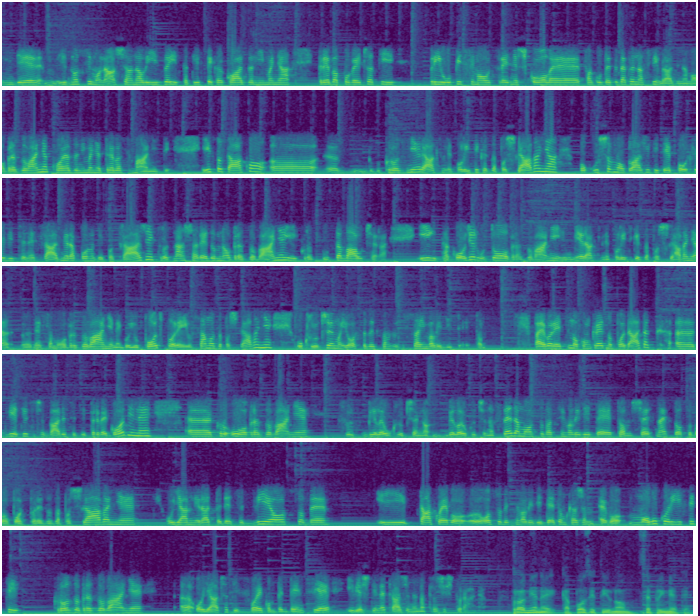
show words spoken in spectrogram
gdje iznosimo naše analize i statistike koja zanimanja treba povećati pri upisima u srednje škole, fakultete, dakle na svim razinama obrazovanja koja zanimanja treba smanjiti. Isto tako, uh, kroz mjere aktivne politike zapošljavanja pokušavamo oblažiti te posljedice nesrazmjera ponude i potražnje kroz naša redovna obrazovanja i kroz sustav vouchera. I također u to obrazovanje i u mjere aktivne politike zapošljavanja, uh, ne samo u obrazovanje, nego i u potpore i u samozapošljavanje uključujemo i osobe sa invaliditetom. Pa evo recimo konkretno podatak 2021. E, godine e, u obrazovanje su bile uključeno, bilo je uključeno 7 osoba s invaliditetom, 16 osoba u potpore za zapošljavanje, u javni rad 52 osobe i tako evo osobe s invaliditetom kažem evo mogu koristiti kroz obrazovanje e, ojačati svoje kompetencije i vještine tražene na tržištu rada promjene ka pozitivnom se primijete?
